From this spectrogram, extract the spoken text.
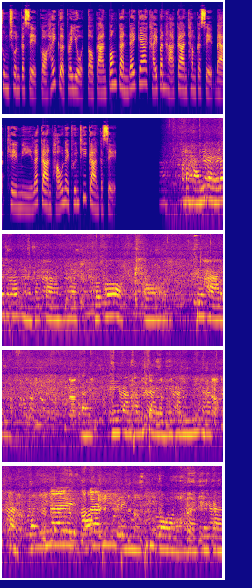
ชุมชนเกษตรก่อให้เกิดประโยชน์ต่อการป้องกันได้แก้ไขปัญหาการทำเกษตรแบบเคมีและการเผาในพื้นที่การเกษตรมหาวิทยาลัยราชภัฏมหาสารคามนะคะแล้วก็เครือข่ายในการทำวิจัยในครั้งนี้นะคะค่ะวันนี้ได้รับหน้าที่เป็นพิธีกรนะคะในการ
